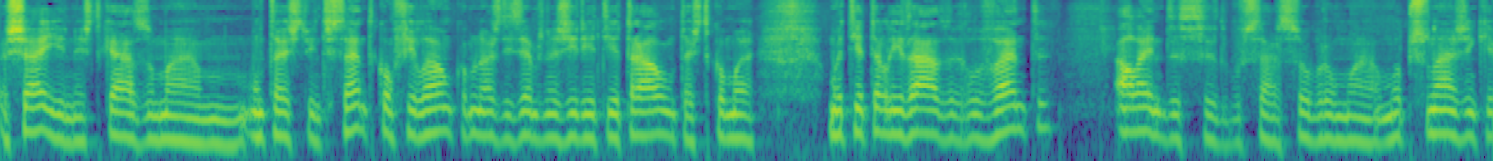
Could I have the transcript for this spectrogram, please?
Achei, neste caso, uma, um texto interessante, com filão, como nós dizemos na gíria teatral, um texto com uma, uma teatralidade relevante além de se debruçar sobre uma, uma personagem que,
